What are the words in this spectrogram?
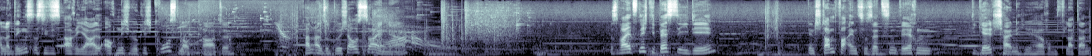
Allerdings ist dieses Areal auch nicht wirklich groß laut Karte. Kann also durchaus sein, ja. Das war jetzt nicht die beste Idee, den Stampfer einzusetzen, während die Geldscheine hier herumflattern.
